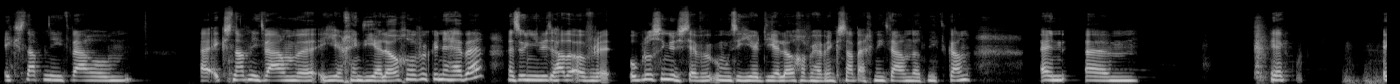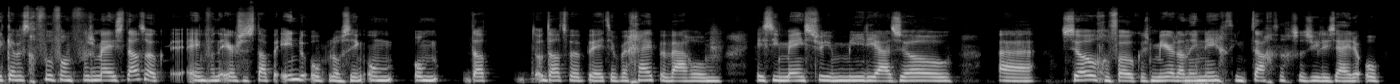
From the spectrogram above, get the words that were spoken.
ik snap niet waarom... Ik snap niet waarom we hier geen dialoog over kunnen hebben. En toen jullie het hadden over de oplossing, dus we moeten hier dialoog over hebben. Ik snap eigenlijk niet waarom dat niet kan. En um, ja, ik heb het gevoel van, volgens mij is dat ook een van de eerste stappen in de oplossing. Om, om dat, dat we beter begrijpen waarom is die mainstream media zo, uh, zo gefocust, meer dan in 1980, zoals jullie zeiden, op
